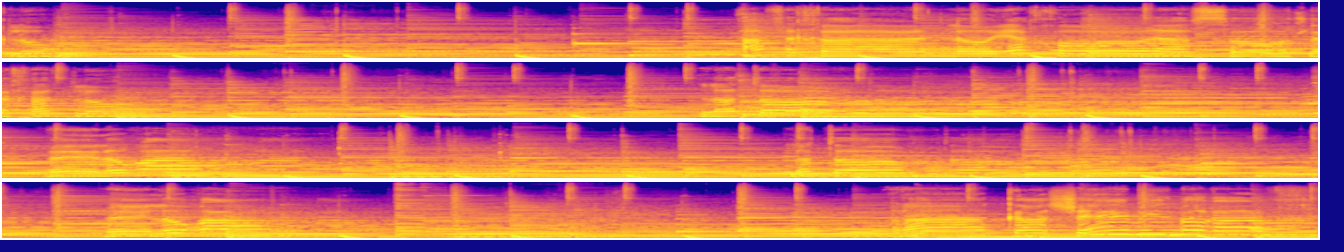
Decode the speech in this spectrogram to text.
כלום. אף אחד לא יכול לעשות לך כלום. לא טוב ולא רע. לא טוב ולא רע. רק השם יתברך,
